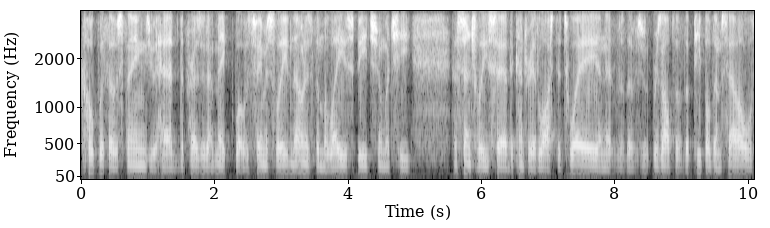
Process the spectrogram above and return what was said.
cope with those things. You had the president make what was famously known as the malaise speech, in which he essentially said the country had lost its way and it was the result of the people themselves.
